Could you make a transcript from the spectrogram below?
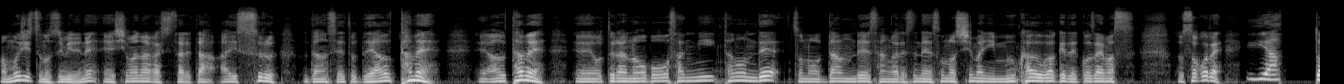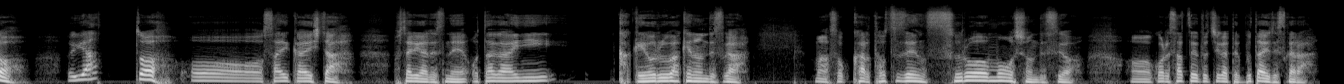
まあ、無実の罪でね、え島流しされた愛する男性と出会うため、え会うため、えお寺のお坊さんに頼んで、そのダレイさんがですね、その島に向かうわけでございます。そこで、やっと、やっと、再会した二人がですね、お互いに駆け寄るわけなんですが、まあそこから突然スローモーションですよ。これ撮影と違って舞台ですから、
